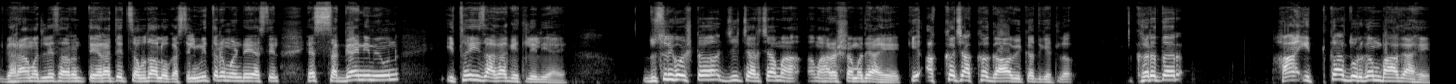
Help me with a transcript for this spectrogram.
घरामधले साधारण तेरा ते चौदा लोक असतील मित्रमंडळी असतील या सगळ्यांनी मिळून इथं ही जागा घेतलेली आहे. दुसरी गोष्ट जी चर्चा मा महाराष्ट्रामध्ये आहे की अख्खच्या अख्खं गाव विकत घेतलं. खरं तर हा इतका दुर्गम भाग आहे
